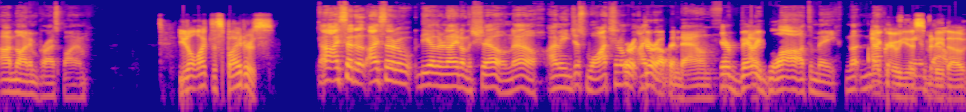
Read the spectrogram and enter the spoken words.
I'm not impressed by him. You don't like the Spiders. I said it. I said it the other night on the show. No, I mean just watching them. They're, they're up and down. they're very I- blah to me. No- I agree with you, stands Smitty. out. Though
